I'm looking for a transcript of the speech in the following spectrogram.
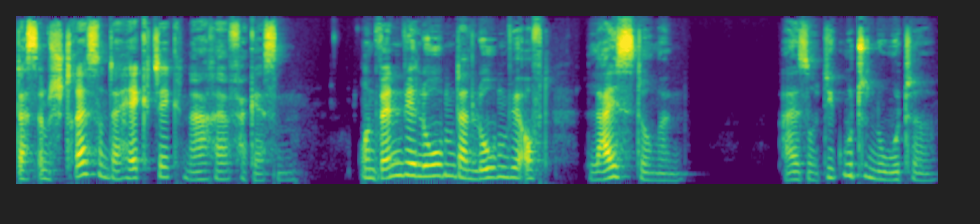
das im Stress und der Hektik nachher vergessen. Und wenn wir loben, dann loben wir oft Leistungen, also die gute Note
